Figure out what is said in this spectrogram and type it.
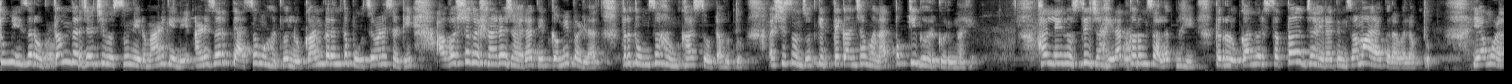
तुम्ही जर उत्तम दर्जाची वस्तू निर्माण केली आणि जर त्याचं महत्त्व लोकांपर्यंत पोहोचवण्यासाठी आवश्यक असणाऱ्या जाहिरातीत कमी पडलात तर तुमचा हमखास तोटा होतो. अशी समजूत कित्येकांच्या मनात पक्की घर करून आहे. हल्ली नुसती जाहिरात करून चालत नाही तर लोकांवर सतत जाहिरातींचा मारा करावा लागतो. यामुळं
